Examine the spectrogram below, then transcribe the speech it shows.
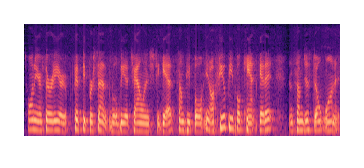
20 or 30 or 50 percent will be a challenge to get. Some people, you know, a few people can't get it, and some just don't want it.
